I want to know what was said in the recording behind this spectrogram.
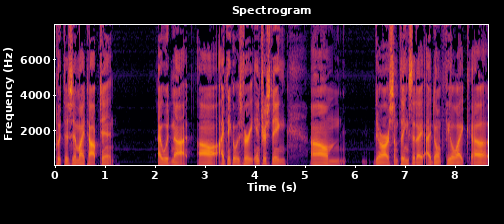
put this in my top 10. I would not. Uh, I think it was very interesting. Um, there are some things that I, I don't feel like uh,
